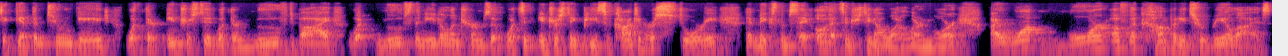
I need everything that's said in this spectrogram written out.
to get them to engage, what they're interested, what they're moved by, what moves the needle in terms of what's an interesting piece of content or a story that makes them say, oh, that's interesting. I want to learn more. I want more of the company to realize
